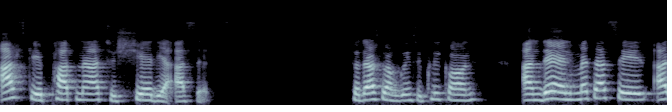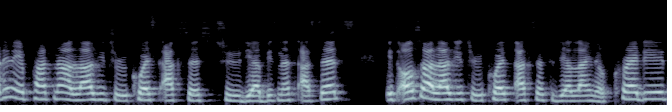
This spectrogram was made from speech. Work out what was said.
ask a partner to share their assets. So that's what I'm going to click on. And then Meta says adding a partner allows you to request access to their business assets. It also allows you to request access to their line of credit.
